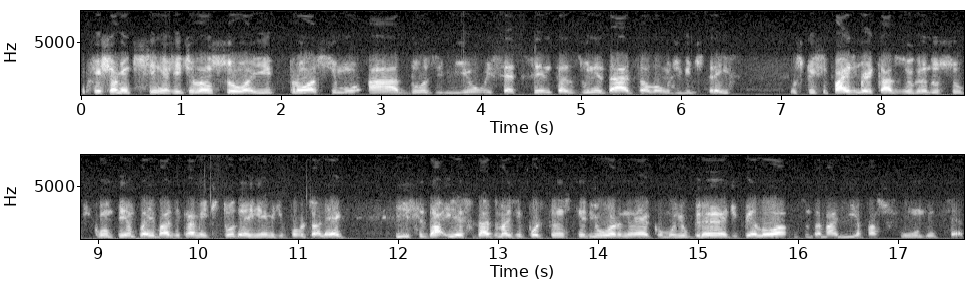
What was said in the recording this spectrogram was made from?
O fechamento, sim. A gente lançou aí próximo a 12.700 unidades ao longo de 23 os principais mercados do Rio Grande do Sul, que contempla aí basicamente toda a RM de Porto Alegre e, cida e as cidades mais importantes do exterior, né, como Rio Grande, Pelotas, Santa Maria, Passo Fundo, etc.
